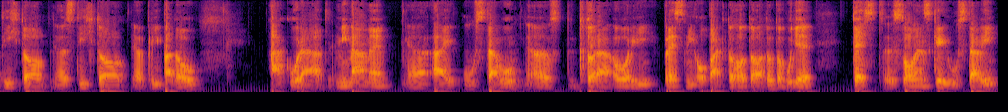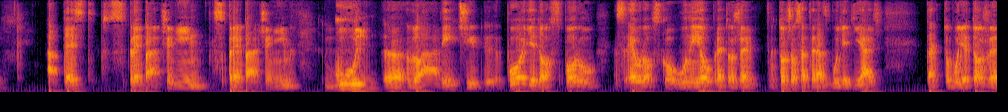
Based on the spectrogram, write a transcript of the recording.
týchto, z týchto prípadov. Akurát my máme aj ústavu, ktorá hovorí presný opak tohoto a toto bude test Slovenskej ústavy a test s prepáčením, s prepáčením gúľ e, vlády, či e, pôjde do sporu s Európskou úniou, pretože to, čo sa teraz bude diať, tak to bude to, že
